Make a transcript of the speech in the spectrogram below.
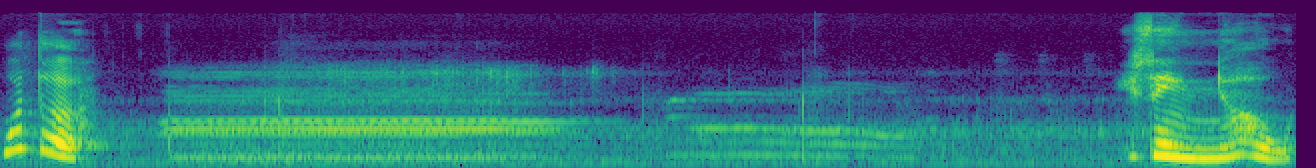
What the? Saying no.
